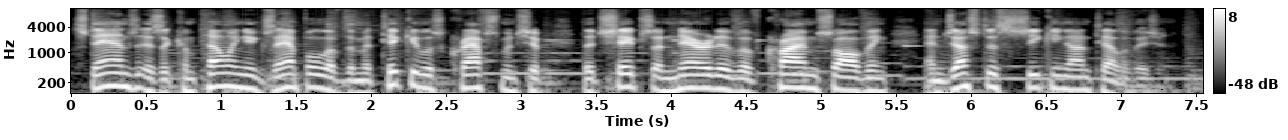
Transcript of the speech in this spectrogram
stands as a compelling example of the meticulous craftsmanship that shapes a narrative of crime solving and justice seeking on television.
